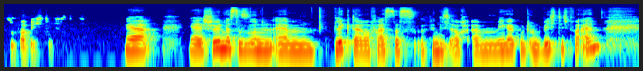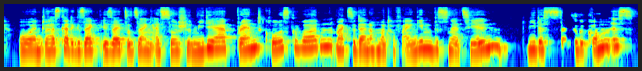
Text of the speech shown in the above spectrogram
super wichtig. Ja, ja, schön, dass du so einen ähm, Blick darauf hast. Das finde ich auch ähm, mega gut und wichtig vor allem. Und du hast gerade gesagt, ihr seid sozusagen als Social Media Brand groß geworden. Magst du da noch mal drauf eingehen, ein bisschen erzählen, wie das dazu gekommen ist?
